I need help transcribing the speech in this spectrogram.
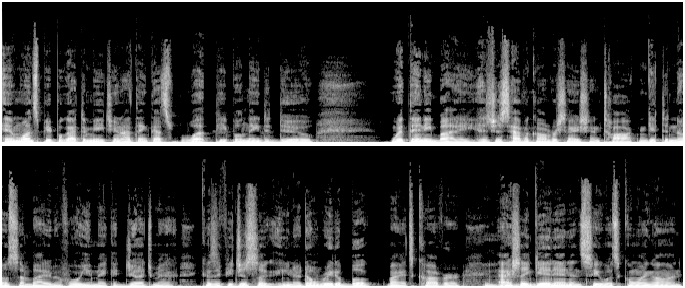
and once people got to meet you, and I think that's what people need to do with anybody is just have a conversation, talk, and get to know somebody before you make a judgment. Because if you just look, you know, don't read a book by its cover, mm-hmm. actually get in and see what's going on.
